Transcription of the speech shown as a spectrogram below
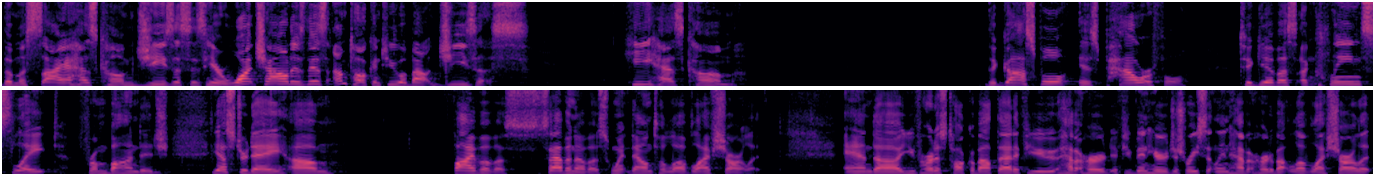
The Messiah has come. Jesus is here. What child is this? I'm talking to you about Jesus. He has come. The gospel is powerful to give us a clean slate from bondage. Yesterday, um, five of us, seven of us, went down to Love Life Charlotte. And uh, you've heard us talk about that. If you haven't heard, if you've been here just recently and haven't heard about Love Life Charlotte,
